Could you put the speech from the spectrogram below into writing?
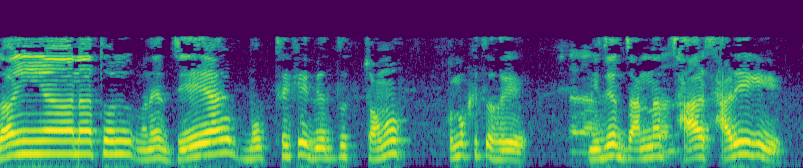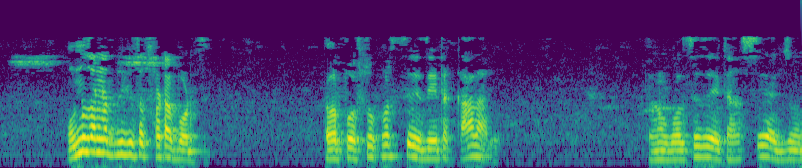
রাইয়ানাতুল মানে যে মুখ থেকে বিদ্যুৎ চমক চমকিত হয়ে নিজের জান্নাত ছাড়- ছাড়িয়ে গিয়ে অন্য জান্নাত দিকে তো ছটা পড়ছে। তখন প্রশ্ন করছে যে এটা কার আলো? তখন বলছে যে এটা হচ্ছে একজন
